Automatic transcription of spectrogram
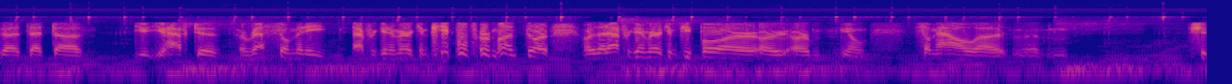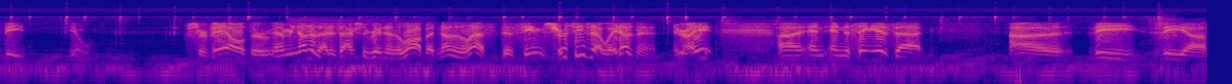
that that uh, you you have to arrest so many African American people per month, or or that African American people are, are are you know somehow uh, should be you know surveilled or I mean none of that is actually written in the law, but nonetheless, it seems sure seems that way, doesn't it? Right? Uh, and and the thing is that uh, the the uh,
